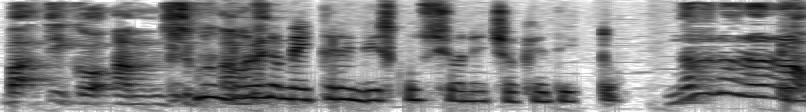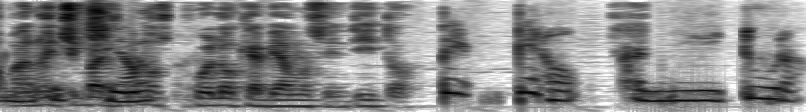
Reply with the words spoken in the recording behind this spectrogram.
Ma dico, a, seco- Non a me- voglio mettere in discussione ciò che ha detto. No, no, no, no, ma noi ci basiamo su quello che abbiamo sentito. Pe- però addirittura,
